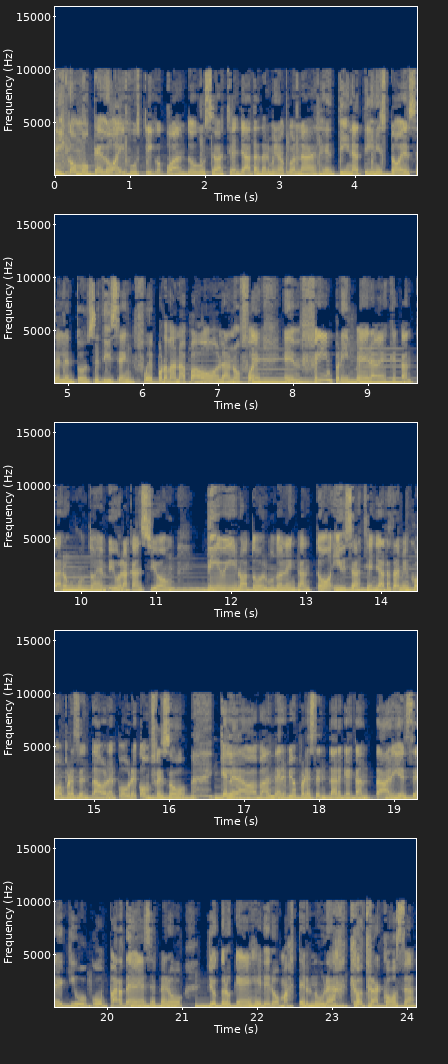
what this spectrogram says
Y como quedó ahí justico cuando Sebastián Yatra terminó con la argentina Tini Stoessel, entonces dicen fue por Dana Paola, no fue. En fin, primera vez que cantaron juntos en vivo la canción, divino, a todo el mundo le encantó. Y Sebastián Yatra también como presentador, el pobre confesó que le daba más nervios presentar que cantar y se equivocó un par de veces, pero yo creo que generó más ternura que otra cosa.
